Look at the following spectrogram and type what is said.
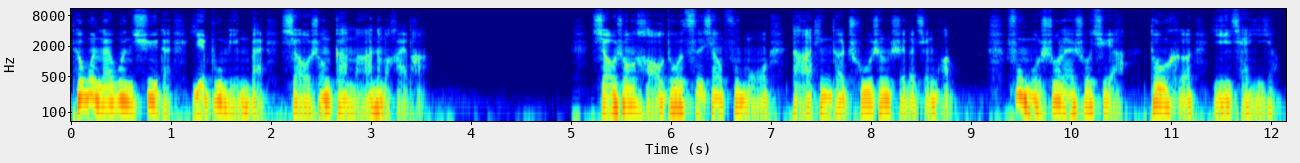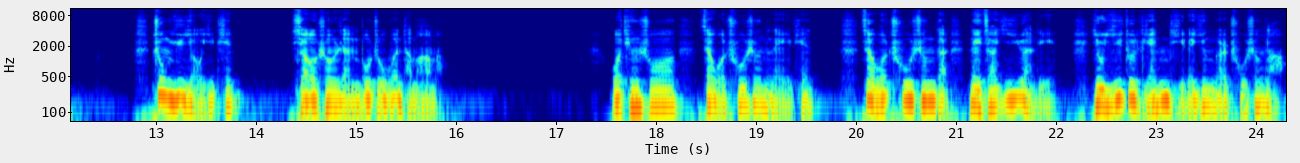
他问来问去的，也不明白小双干嘛那么害怕。小双好多次向父母打听他出生时的情况，父母说来说去啊，都和以前一样。终于有一天，小双忍不住问他妈妈：“我听说，在我出生的那一天。”在我出生的那家医院里，有一对连体的婴儿出生了，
